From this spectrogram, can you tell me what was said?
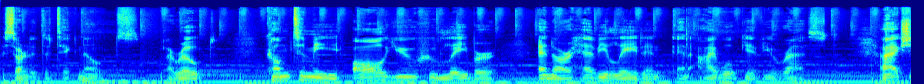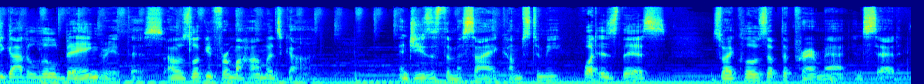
I started to take notes. I wrote, Come to me, all you who labor and are heavy laden, and I will give you rest. I actually got a little bit angry at this. I was looking for Muhammad's God, and Jesus the Messiah comes to me. What is this? So I closed up the prayer mat and said,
